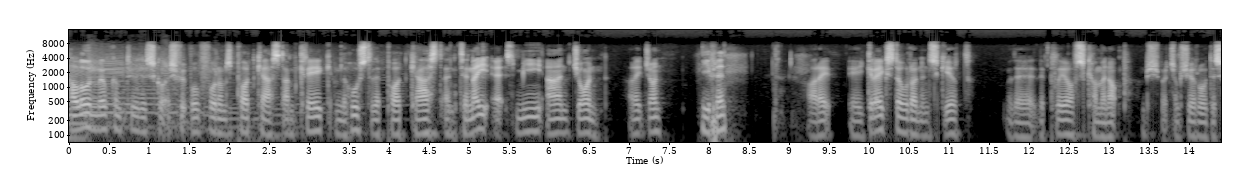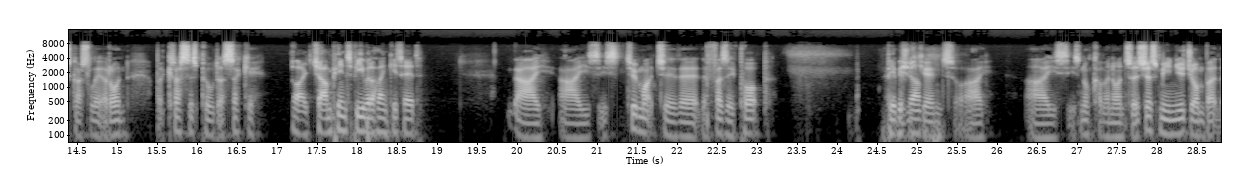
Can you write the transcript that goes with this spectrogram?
Hello and welcome to the Scottish Football Forums podcast. I'm Craig, I'm the host of the podcast, and tonight it's me and John. All right, John? Evening. All right. Uh, Greg's still running scared with the, the playoffs coming up, which I'm sure we'll discuss later on. But Chris has pulled a sickie. Aye, Champions fever, I think he said. Aye, aye, he's, he's too much of the, the fizzy pop. Baby the weekend, so aye. Aye, he's, he's not coming on. So it's just me and you, John, but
